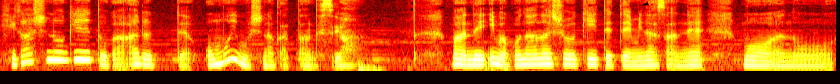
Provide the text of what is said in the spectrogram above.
東のゲートがあるって思いもしなかったんですよ。まあね今この話を聞いてて皆さんねもうあの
